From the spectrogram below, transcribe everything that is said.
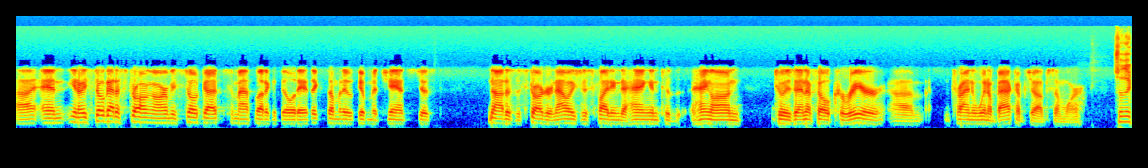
Uh, and you know, he's still got a strong arm. He's still got some athletic ability. I think somebody will give him a chance, just not as a starter. Now he's just fighting to hang into, the, hang on to his NFL career, um, trying to win a backup job somewhere. So the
